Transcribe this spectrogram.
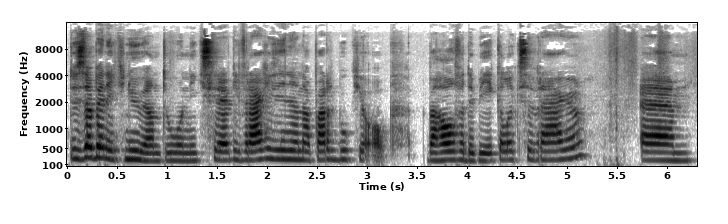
Dus dat ben ik nu aan het doen. Ik schrijf die vragen in een apart boekje op. Behalve de wekelijkse vragen. Um,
